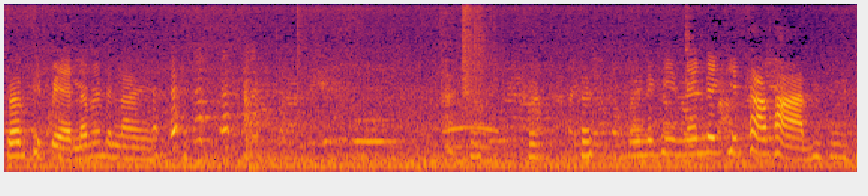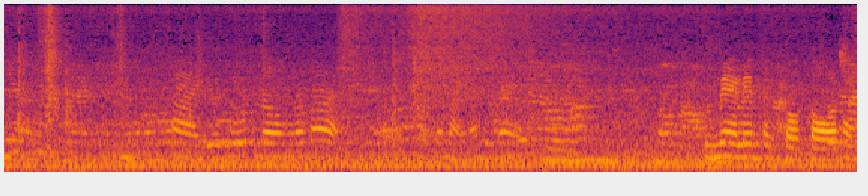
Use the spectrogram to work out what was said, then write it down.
เกินสิบแปดแล้วไม่เป็นไร ไม่ได้คิดไม่ได้คิดค่าผ่านถ่ายยูทูบลงแล้วก็สมัยนั้นคุณแม่คุณแม่เล่นตั้งต่อต่อทั้ง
